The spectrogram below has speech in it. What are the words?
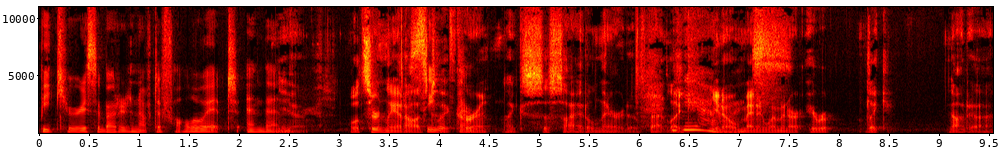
be curious about it enough to follow it and then Yeah. Well, it's certainly at odds to the what's there. current like societal narrative that like Yeah, you know men and women are irre- like not uh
